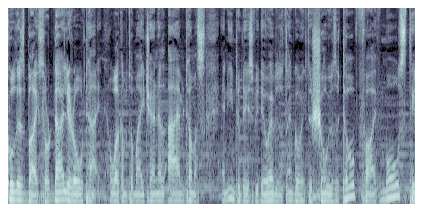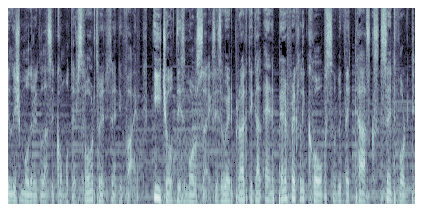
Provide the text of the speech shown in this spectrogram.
coolest bikes for daily road time. Welcome to my channel, I am Thomas and in today's video episode I'm going to show you the top 5 most stylish modern classic commuters for 2025. Each of these motorcycles is very practical and perfectly copes with the tasks set for it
